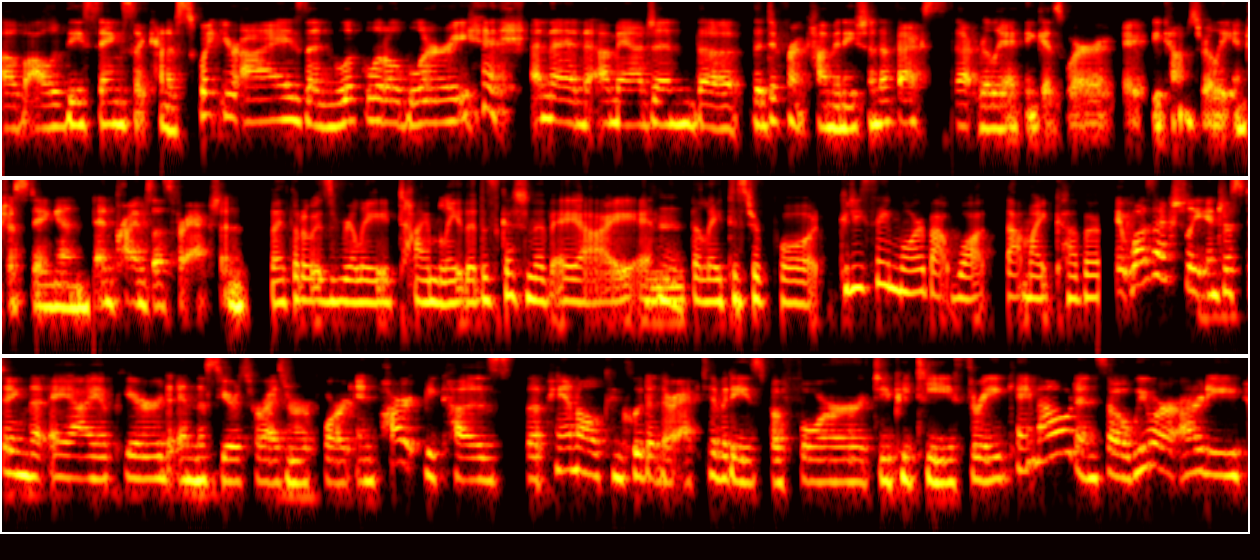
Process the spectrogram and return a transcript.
of all of these things like kind of squint your eyes and look a little blurry and then imagine the the different combination effects that really i think is where it becomes really interesting and and primes us for action. I thought it was really timely the discussion of ai in mm-hmm. the latest report. Could you say more about what that might cover? It was actually interesting that ai appeared in this year's horizon report in part because the panel concluded their activities before gpt-3 came out. And so we were already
